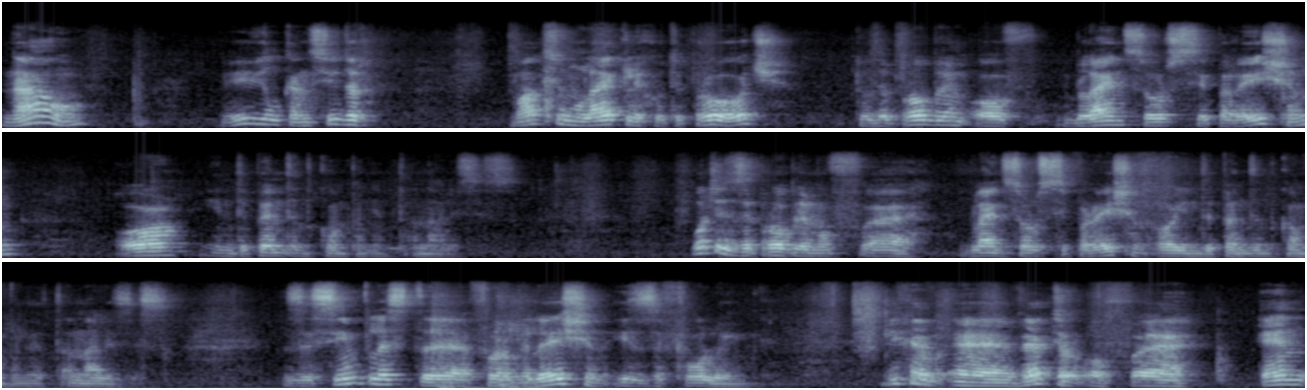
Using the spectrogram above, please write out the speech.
Now we will consider maximum likelihood approach to the problem of blind source separation or independent component analysis. What is the problem of uh, blind source separation or independent component analysis? The simplest uh, formulation is the following. We have a vector of uh, n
